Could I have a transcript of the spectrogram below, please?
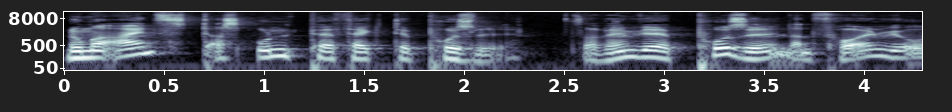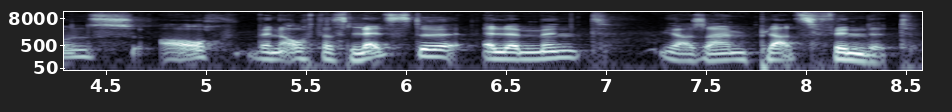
Nummer 1, das unperfekte Puzzle. So, wenn wir puzzeln, dann freuen wir uns auch, wenn auch das letzte Element ja, seinen Platz findet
